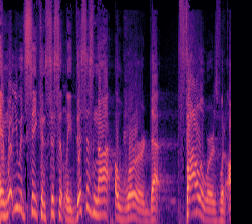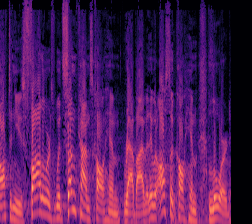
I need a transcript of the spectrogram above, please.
And what you would see consistently, this is not a word that followers would often use. Followers would sometimes call him rabbi, but they would also call him Lord.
